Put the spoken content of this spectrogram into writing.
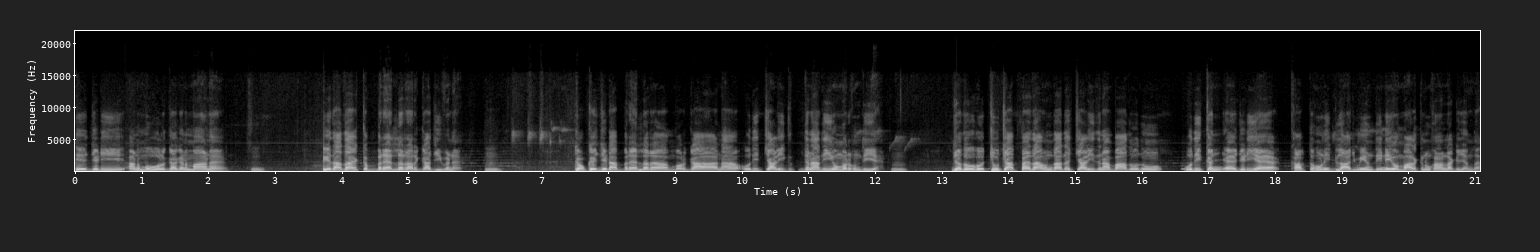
ਇਹ ਜਿਹੜੀ ਅਨਮੋਲ ਗਗਨ ਮਾਨ ਹੈ ਇਹਦਾ ਤਾਂ ਇੱਕ ਬਰੈਲਰ ਵਰਗਾ ਜੀਵਨ ਹੈ। ਕਿਉਂਕਿ ਜਿਹੜਾ ਬਰੈਲਰ ਮੁਰਗਾ ਨਾ ਉਹਦੀ 40 ਕੁ ਦਿਨਾਂ ਦੀ ਉਮਰ ਹੁੰਦੀ ਹੈ। ਜਦੋਂ ਉਹ ਚੂਚਾ ਪੈਦਾ ਹੁੰਦਾ ਤੇ 40 ਦਿਨਾਂ ਬਾਅਦ ਉਹਨੂੰ ਉਹਦੀ ਜਿਹੜੀ ਹੈ ਖਪਤ ਹੋਣੀ ਲਾਜ਼ਮੀ ਹੁੰਦੀ ਨਹੀਂ ਉਹ ਮਾਲਕ ਨੂੰ ਖਾਣ ਲੱਗ ਜਾਂਦਾ।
